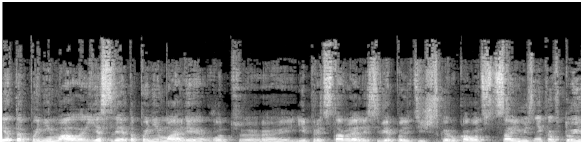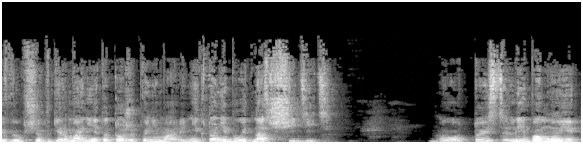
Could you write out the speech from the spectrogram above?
это понимало, если это понимали вот, э, и представляли себе политическое руководство союзников, то и, в общем, в Германии это тоже понимали. Никто не будет нас щадить. Вот, то есть, либо мы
